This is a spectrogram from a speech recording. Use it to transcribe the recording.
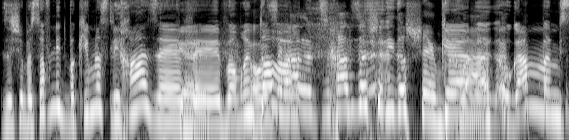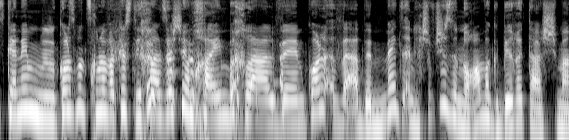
זה שבסוף נדבקים לסליחה הזה, כן. ואומרים, טוב, אבל... סליחה על זה שאני נושם בכלל. כן, גם מסכנים, כל הזמן צריכים לבקש סליחה על זה שהם חיים בכלל, והם כל... ובאמת, אני חושבת שזה נורא מגביר את האשמה.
